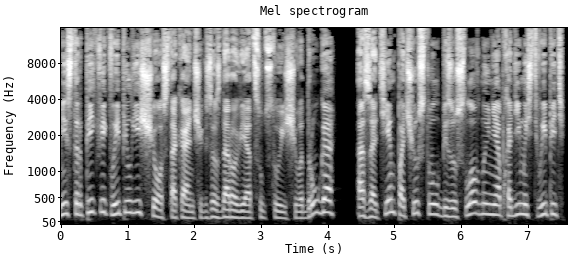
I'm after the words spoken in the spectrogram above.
мистер Пиквик выпил еще стаканчик за здоровье отсутствующего друга, а затем почувствовал безусловную необходимость выпить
